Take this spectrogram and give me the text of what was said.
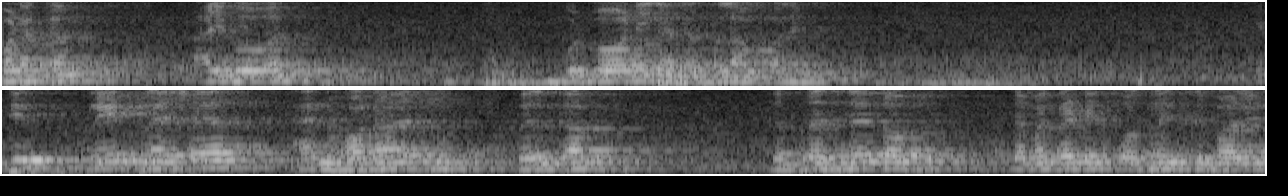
வணக்கம் ஐபோவன் good morning and assalamu alaikum it is great pleasure and honor to welcome the president of democratic socialist republic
